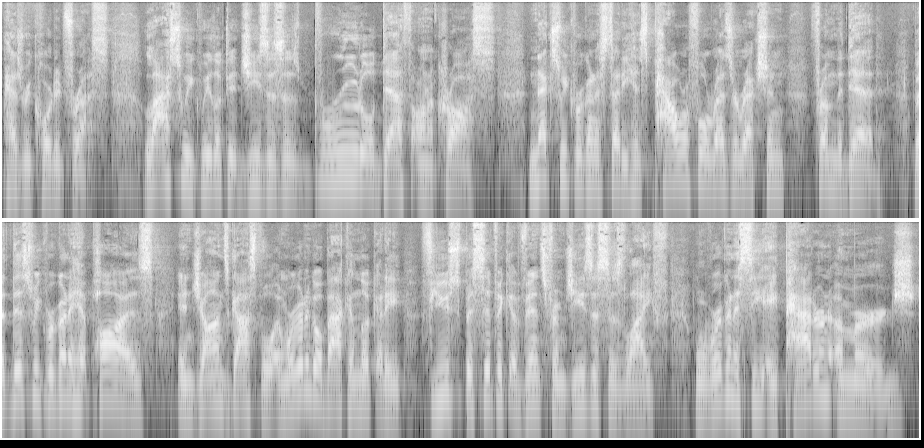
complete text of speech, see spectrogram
has recorded for us. Last week, we looked at Jesus' brutal death on a cross. Next week, we're going to study his powerful resurrection from the dead. But this week, we're going to hit pause in John's gospel and we're going to go back and look at a few specific events from Jesus' life where we're going to see a pattern emerge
